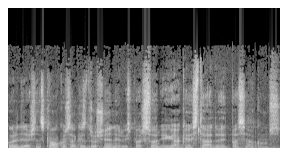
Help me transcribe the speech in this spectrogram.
korģēšanas konkursā, kas droši vien ir vispār svarīgākais tādu veidu pasākums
